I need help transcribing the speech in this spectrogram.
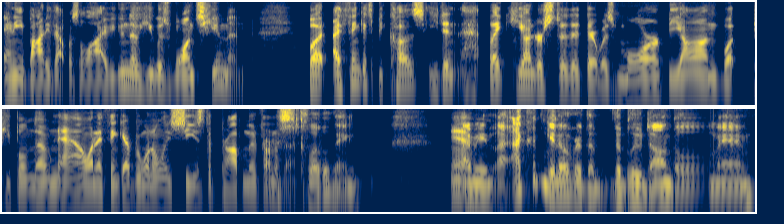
anybody that was alive even though he was once human but i think it's because he didn't ha- like he understood that there was more beyond what people know now and i think everyone only sees the problem in front of them clothing. yeah I mean, I I couldn't get over the the blue dongle, man.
